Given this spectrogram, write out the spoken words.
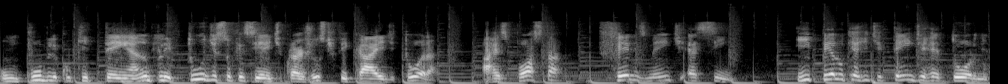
um público que tenha amplitude suficiente para justificar a editora, a resposta, felizmente, é sim. E pelo que a gente tem de retorno,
